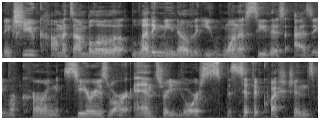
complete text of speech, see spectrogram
make sure you comment down below letting me know that you want to see this as a recurring series where I answer your specific questions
